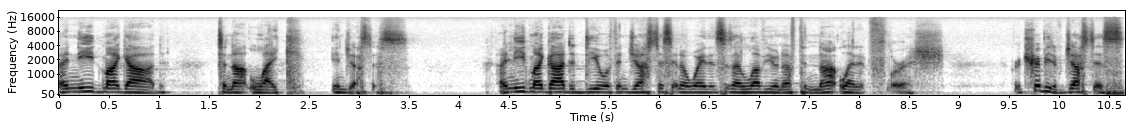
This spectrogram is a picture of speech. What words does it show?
I need my God to not like injustice. I need my God to deal with injustice in a way that says, I love you enough to not let it flourish. Retributive justice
